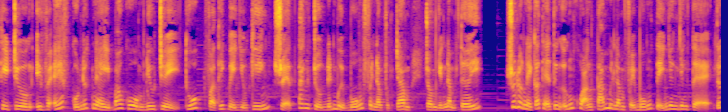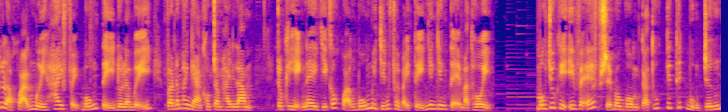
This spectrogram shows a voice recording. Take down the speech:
thị trường IVF của nước này bao gồm điều trị, thuốc và thiết bị dự kiến sẽ tăng trưởng đến 14,5% trong những năm tới. Số lượng này có thể tương ứng khoảng 85,4 tỷ nhân dân tệ, tức là khoảng 12,4 tỷ đô la Mỹ vào năm 2025, trong khi hiện nay chỉ có khoảng 49,7 tỷ nhân dân tệ mà thôi. Một chu kỳ IVF sẽ bao gồm cả thuốc kích thích buồng trứng,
